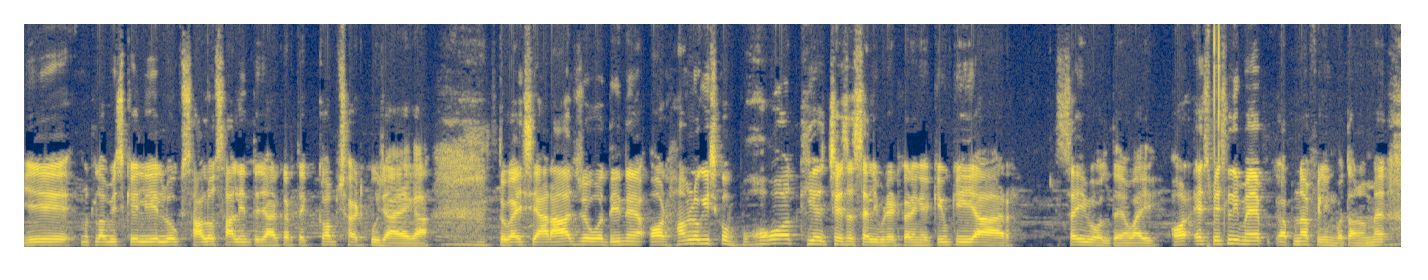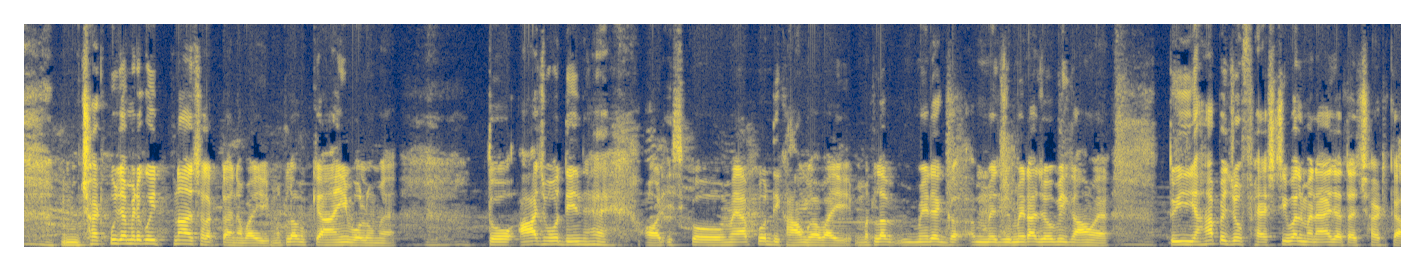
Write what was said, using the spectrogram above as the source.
ये मतलब इसके लिए लोग सालों साल इंतज़ार करते हैं कब छठ पूजा आएगा। तो गाइस यार, आज जो वो दिन है और हम लोग इसको बहुत ही अच्छे से सेलिब्रेट करेंगे क्योंकि यार सही बोलते हैं भाई। और स्पेशली मैं अपना फीलिंग बता रहा हूँ, मैं छठ पूजा मेरे को इतना अच्छा लगता है ना भाई मतलब क्या ही बोलूँ मैं। तो आज वो दिन है और इसको मैं आपको दिखाऊँगा भाई मतलब मेरे, मेरा जो भी गाँव है तो यहाँ पे जो फेस्टिवल मनाया जाता है छठ का,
